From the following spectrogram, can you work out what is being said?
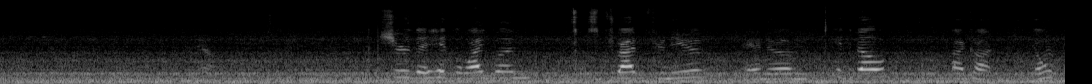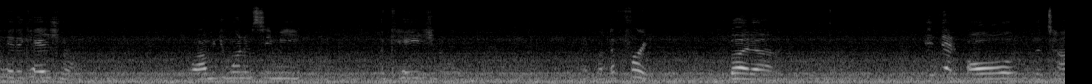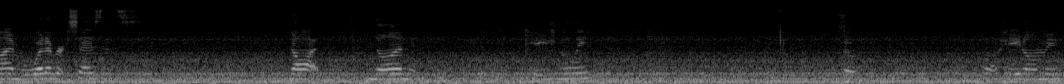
yeah. Be sure to hit the like button, subscribe if you're new, and um, hit the bell icon. Don't hit occasional. Why would you want to see me occasionally? Like, what the freak? But, um, is that all the time or whatever it says it's not none occasionally? So, don't hate on me.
